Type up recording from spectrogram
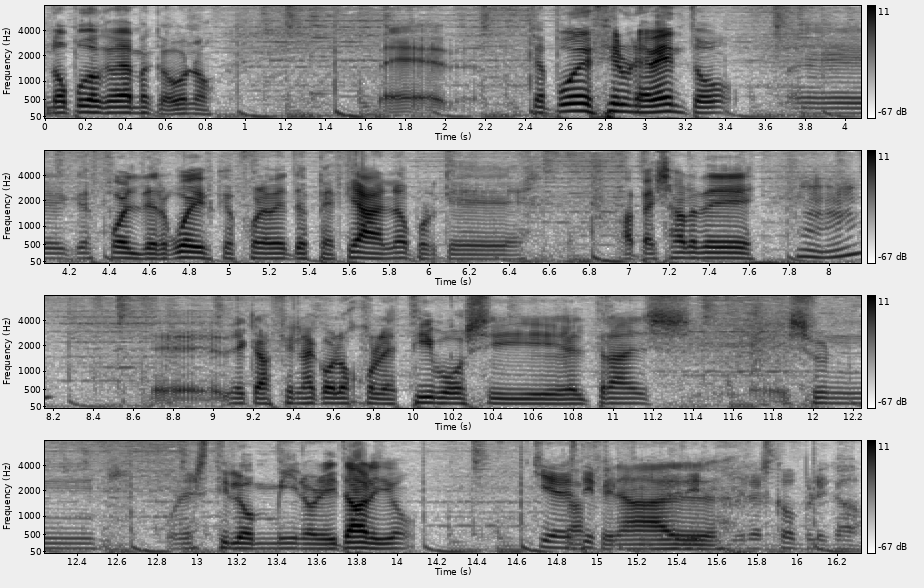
No, puedo quedarme con uno. Eh, te puedo decir un evento, eh, que fue el del Wave, que fue un evento especial, ¿no? Porque a pesar de, eh, de que al final con los colectivos y el trans es un, estilo minoritario, al final es complicado.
